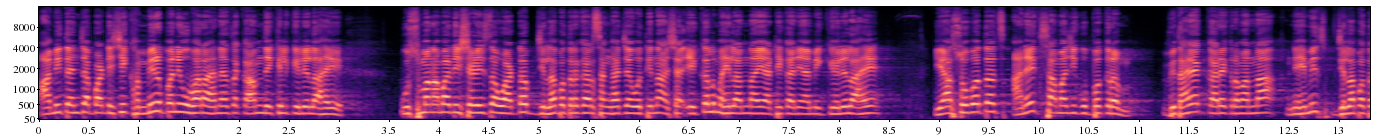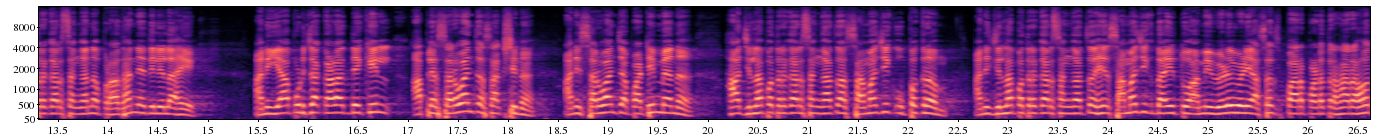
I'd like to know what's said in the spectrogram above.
आम्ही त्यांच्या पाठीशी खंबीरपणे उभा राहण्याचं काम देखील केलेलं आहे. उस्मानाबादी शेळीचं वाटप जिल्हा पत्रकार संघाच्या वतीनं अशा एकल महिलांना या ठिकाणी आम्ही केलेलं आहे. यासोबतच अनेक सामाजिक उपक्रम विधायक कार्यक्रमांना नेहमीच जिल्हा पत्रकार संघानं प्राधान्य दिलेलं आहे. आणि यापुढच्या काळात देखील आपल्या सर्वांच्या साक्षीनं आणि सर्वांच्या पाठिंब्यानं हा जिल्हा पत्रकार संघाचा सामाजिक उपक्रम आणि जिल्हा पत्रकार संघाचं हे सामाजिक दायित्व आम्ही वेळोवेळी असंच पार पाडत राहणार आहोत.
